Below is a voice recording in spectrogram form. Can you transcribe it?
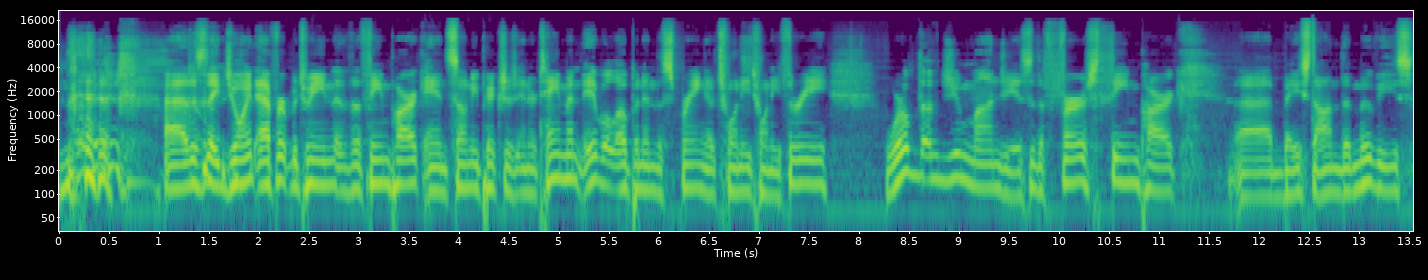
uh, this is a joint effort between the theme park and Sony Pictures Entertainment. It will open in the spring of 2023. World of Jumanji is the first theme park uh, based on the movies.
